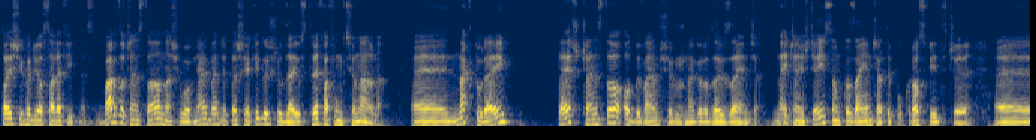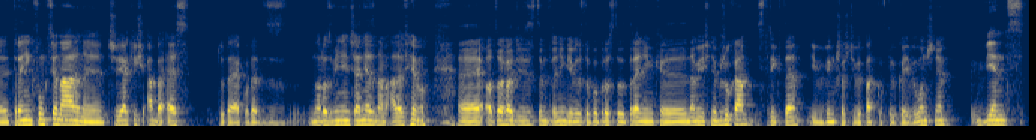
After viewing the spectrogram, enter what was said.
to jeśli chodzi o salę fitness. Bardzo często na siłowniach będzie też jakiegoś rodzaju strefa funkcjonalna, e, na której też często odbywają się różnego rodzaju zajęcia. Najczęściej są to zajęcia typu crossfit, czy e, trening funkcjonalny, czy jakiś ABS. Tutaj akurat z, no rozwinięcia nie znam, ale wiem e, o co chodzi z tym treningiem. Jest to po prostu trening e, na mięśnie brzucha, stricte i w większości wypadków tylko i wyłącznie. Więc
